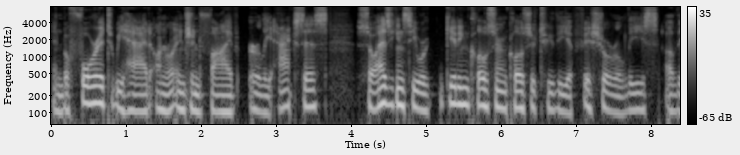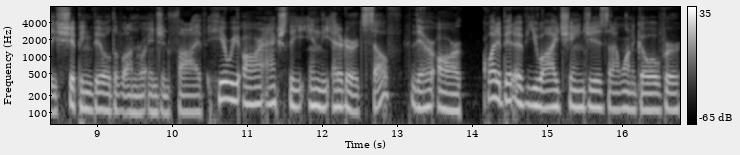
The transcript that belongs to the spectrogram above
and before it we had Unreal Engine 5 Early Access. So as you can see, we're getting closer and closer to the official release of the shipping build of Unreal Engine 5. Here we are actually in the editor itself. There are quite a bit of UI changes that I want to go over,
